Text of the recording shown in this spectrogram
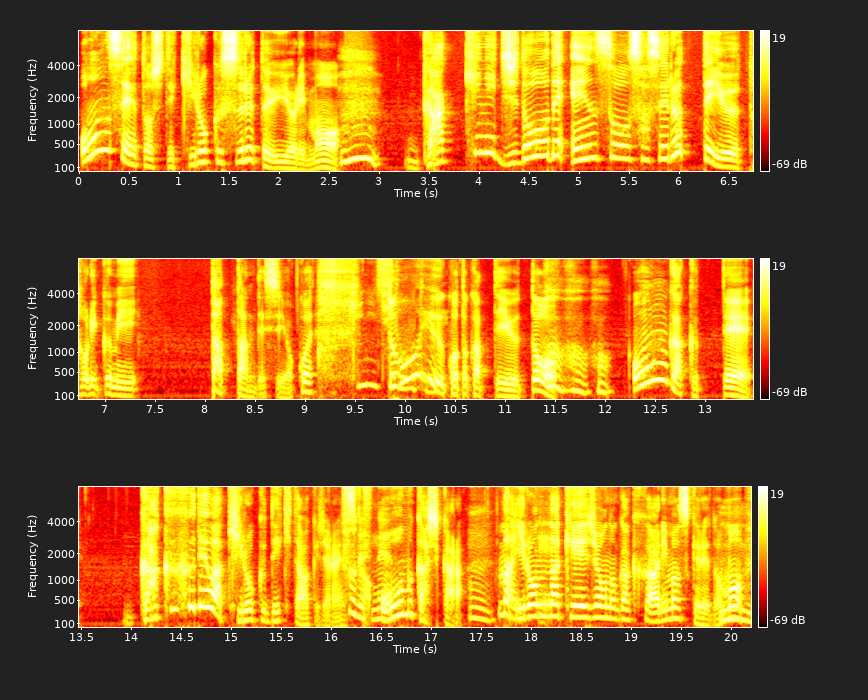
音声として記録するというよりも、うん。楽器に自動で演奏させるっていう取り組みだったんですよ。これどういうことかっていうはとんはんはん音楽って楽譜では記録できたわけじゃないですか。すね。大昔から、うん。まあいろんな形状の楽譜ありますけれども、うん。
